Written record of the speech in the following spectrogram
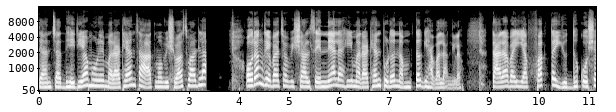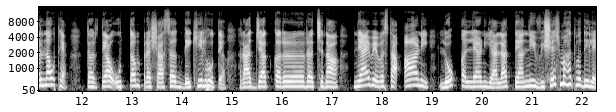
त्यांच्या धैर्यामुळे मराठ्यांचा आत्मविश्वास वाढला. औरंगजेबाच्या विशाल सैन्यालाही मराठ्यांपुढं नमतं घ्यावं लागलं. ताराबाई या फक्त युद्धकौशल नव्हत्या तर त्या उत्तम प्रशासक देखील होत्या. राज्यात कररचना न्यायव्यवस्था आणि लोककल्याण याला त्यांनी विशेष महत्त्व दिले.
